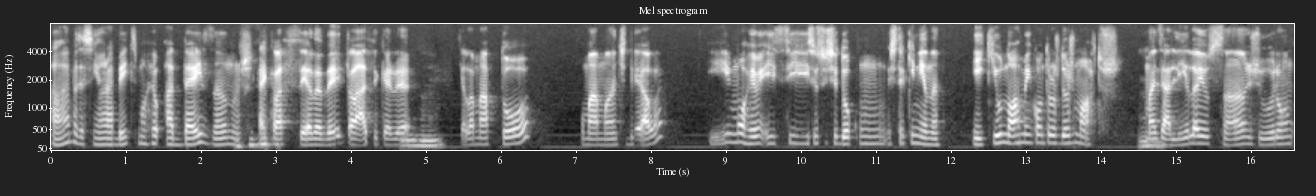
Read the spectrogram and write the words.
Ah, mas a senhora Bates morreu há 10 anos. É aquela cena bem clássica, né? Uhum. Que ela matou uma amante dela e morreu e se, se suicidou com estricnina. E que o Norman encontrou os dois mortos. Uhum. Mas a Lila e o Sam juram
